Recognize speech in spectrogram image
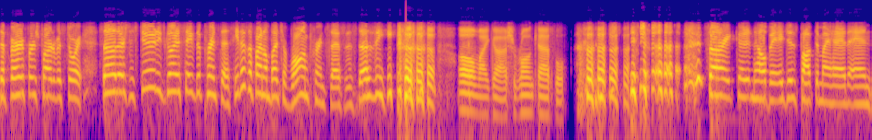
the very first part of a story, so there's this dude. He's going to save the princess. He doesn't find a bunch of wrong princesses, does he? oh my gosh, wrong castle. Sorry, couldn't help it. It just popped in my head, and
